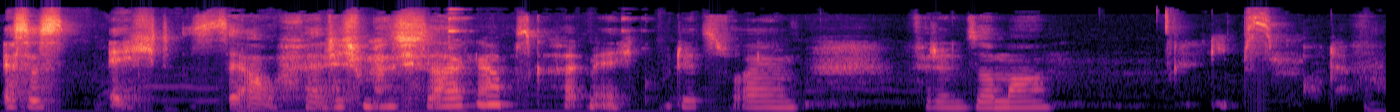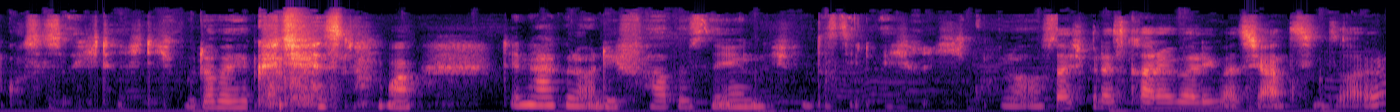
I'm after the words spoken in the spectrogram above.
es ist echt sehr auffällig, muss ich sagen. Aber es gefällt mir echt gut jetzt, vor allem für den Sommer. Lieb's. Oh, der Fokus ist echt richtig gut. Aber ihr könnt jetzt nochmal den Nagel und die Farbe sehen. Ich finde, das sieht echt richtig cool aus. Ich bin jetzt gerade überlegen, was ich anziehen soll.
